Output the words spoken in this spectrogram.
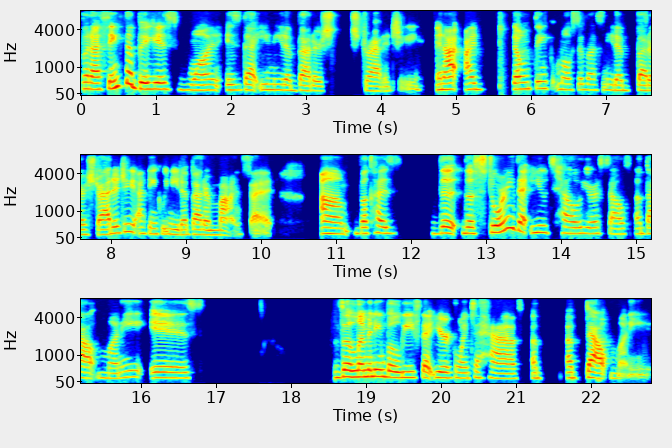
but I think the biggest one is that you need a better strategy. And I, I don't think most of us need a better strategy. I think we need a better mindset. Um, because the the story that you tell yourself about money is the limiting belief that you're going to have a, about money.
